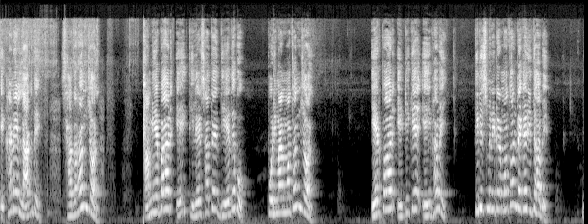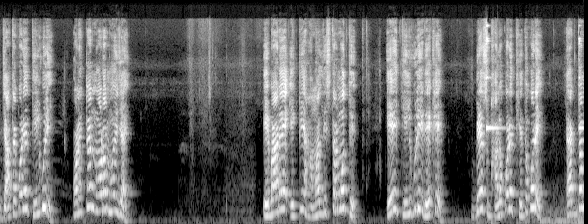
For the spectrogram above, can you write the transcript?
এখানে লাগবে সাধারণ জল। আমি এবার এই তিলের সাথে দিয়ে দেব পরিমাণ মতন জল। এরপর এটিকে এইভাবেই তিরিশ মিনিটের মতন রেখে দিতে হবে, যাতে করে তিলগুলি অনেকটা নরম হয়ে যায়। এবারে একটি হামাল দিস্তার মধ্যে এই তিলগুলি রেখে বেশ ভালো করে থেতো করে একদম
